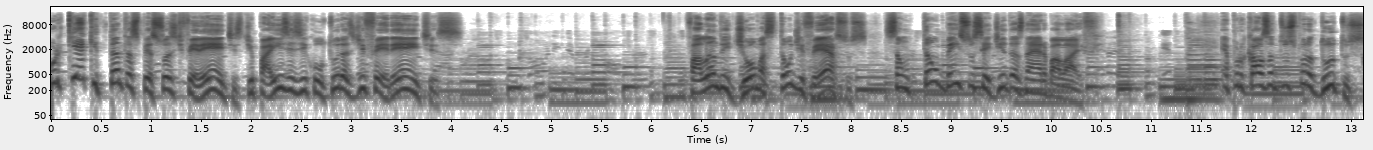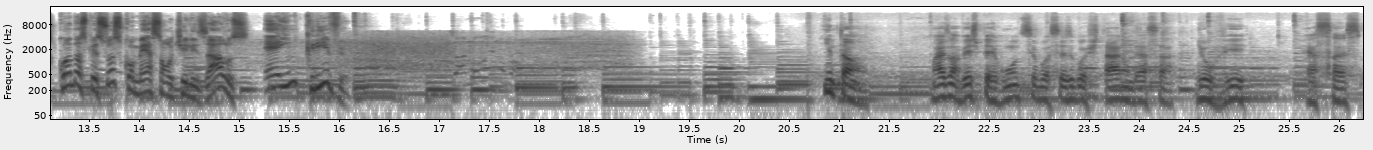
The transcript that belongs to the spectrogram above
por que que tantas pessoas diferentes, de países e culturas diferentes, falando idiomas tão diversos, são tão bem-sucedidas na Herbalife? É por causa dos produtos. Quando as pessoas começam a utilizá-los, é incrível. Então, mais uma vez pergunto se vocês gostaram dessa de ouvir essas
